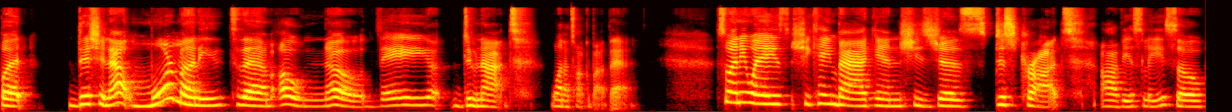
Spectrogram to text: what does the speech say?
But dishing out more money to them, oh no, they do not want to talk about that. So, anyways, she came back and she's just distraught, obviously. So,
